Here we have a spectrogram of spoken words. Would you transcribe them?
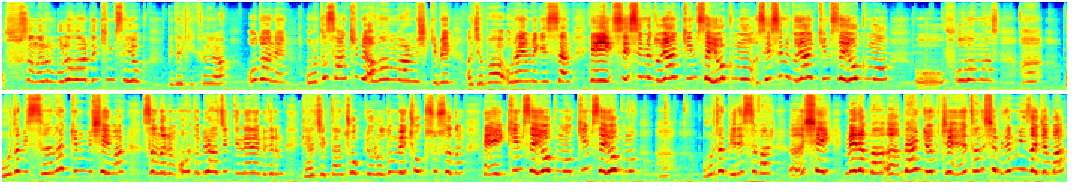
Of sanırım buralarda kimse yok. Bir dakika ya. O da ne? Orada sanki bir alan varmış gibi. Acaba oraya mı gitsem? Hey sesimi duyan kimse yok mu? Sesimi duyan kimse yok mu? Of olamaz. Ah, orada bir sığınak gibi bir şey var. Sanırım orada birazcık dinlenebilirim. Gerçekten çok yoruldum ve çok susadım. Hey kimse yok mu? Kimse yok mu? Ah, orada birisi var. Ee, şey merhaba ee, ben Gökçe. Ee, Tanışabilir miyiz acaba?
